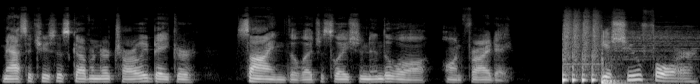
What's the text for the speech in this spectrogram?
Massachusetts Governor Charlie Baker signed the legislation into law on Friday. Issue 4.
